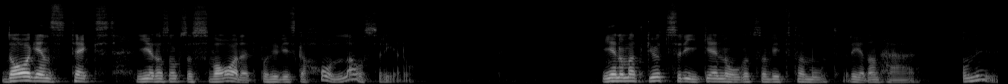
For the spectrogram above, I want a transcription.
Dagens text ger oss också svaret på hur vi ska hålla oss redo. Genom att Guds rike är något som vi får ta emot redan här och nu.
